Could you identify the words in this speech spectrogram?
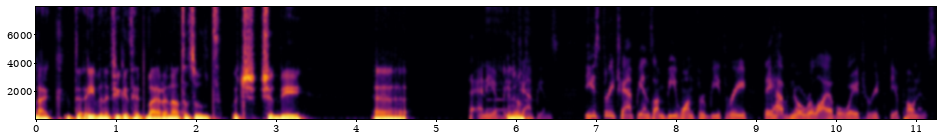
Like the, even if you get hit by Renata's ult, which should be uh, to any of these champions. These three champions on B1 through B3, they have no reliable way to reach the opponents.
